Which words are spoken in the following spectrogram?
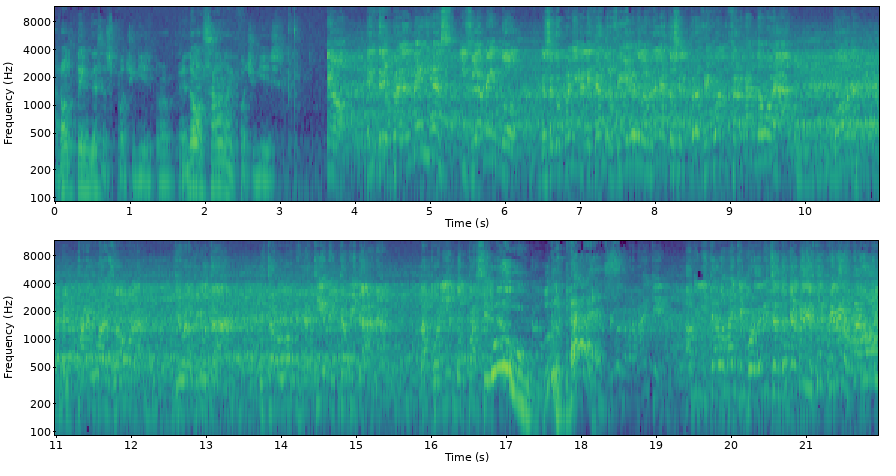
I don't think this is Portuguese, bro. It don't sound like Portuguese. Entre Palmeiras y Flamengo. Nos acompañan Alejandro Figueroa de los relatos, el profe Juan Fernando Mora. Con el paraguayo ahora. Lleva la pelota. Gustavo Gómez la tiene capitana. Va poniendo pase. Ooh, look at the pass. Habilitado Mike por derecha. El toque al medio. Está el primero. Está gol.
